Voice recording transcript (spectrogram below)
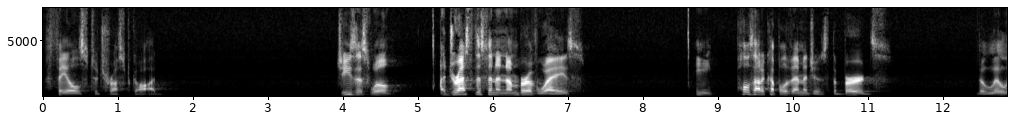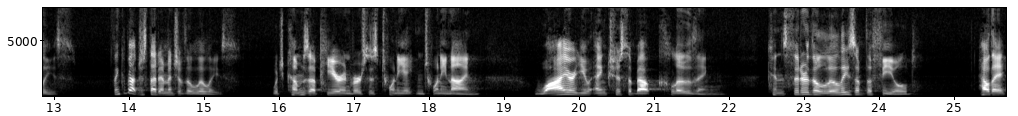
fails to trust God. Jesus will address this in a number of ways. He pulls out a couple of images the birds, the lilies. Think about just that image of the lilies, which comes up here in verses 28 and 29. Why are you anxious about clothing? Consider the lilies of the field, how they,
